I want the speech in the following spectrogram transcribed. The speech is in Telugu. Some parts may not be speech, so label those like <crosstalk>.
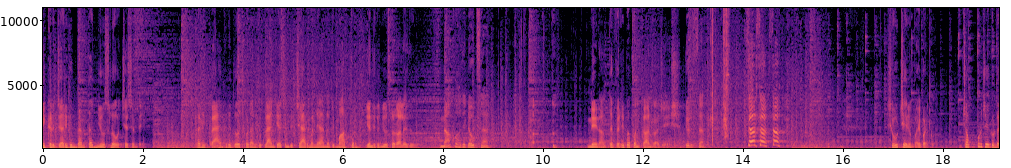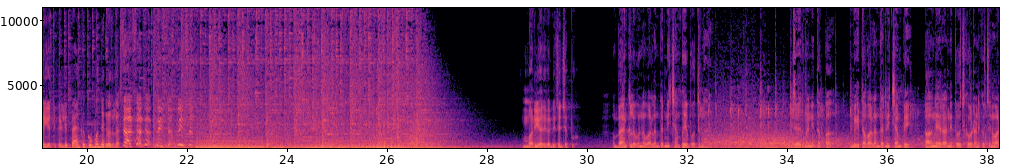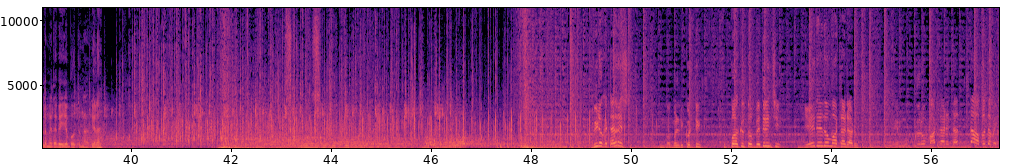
ఇక్కడ జరిగిందంతా న్యూస్లో వచ్చేసింది. కానీ బ్యాంకుని దోచుకోవడానికి ప్లాన్ చేసింది చైర్మన్నే అన్నది మాత్రం ఎందుకు న్యూస్లో రాలేదు? నాకు అదే డౌట్ సార్. నేను అంత వెర్రిపప్పని కాను రాజేష్. తెలుసు sir. Sir sir sir. Shoot చేయను భయపడకు. చప్పుడు చేయకుండా ఎత్తుకెళ్ళి బ్యాంకు గుమ్మం దగ్గర వదిలేస్తా. Sir sir sir please sir please sir. మర్యాదగా నిజం చెప్పు. బ్యాంకులో ఉన్న వాళ్ళందరినీ చంపేయబోతున్నారు. చైర్మన్ని తప్ప మిగతా వాళ్ళందరినీ చంపి ఆ నేరాన్ని దోచుకోవడానికి వచ్చిన వాళ్ళ మీద వేయబోతున్నారు. ఎలా? వీడొక టెర్రరిస్ట్. మమ్మల్ని కొట్టి తుపాకులతో బెదిరించి ఏదేదో మాట్లాడాడు. మేము ముగ్గురు మాట్లాడిందంతా అబద్ధమే.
